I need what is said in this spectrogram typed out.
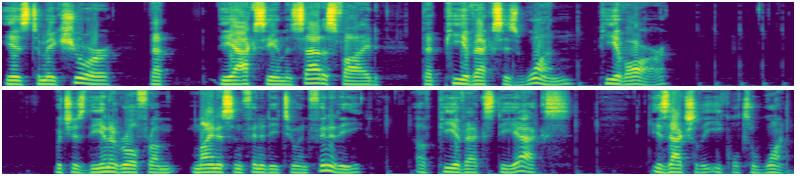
is to make sure that the axiom is satisfied that p of x is 1, p of r, which is the integral from minus infinity to infinity of p of x dx, is actually equal to 1.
